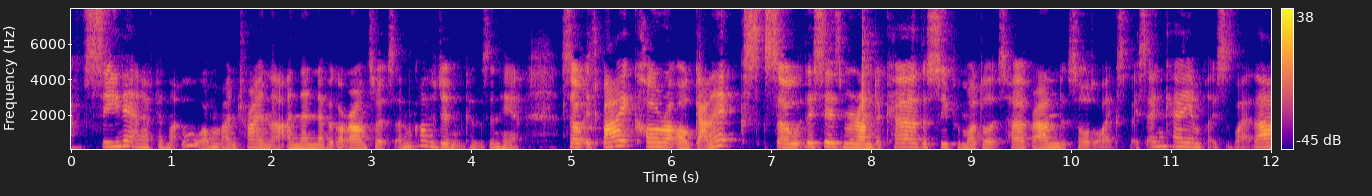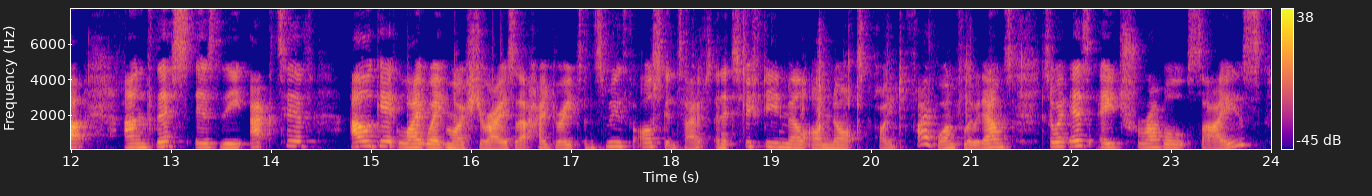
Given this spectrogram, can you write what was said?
I've seen it and I've been like, oh, I wouldn't mind trying that. And then never got around to it. So I'm glad I didn't because it's in here. So it's by KORA Organics. So this is Miranda Kerr, the supermodel. It's her brand. It's sold at like Space NK and places like that. And this is the Active Algae Lightweight Moisturiser, hydrates and smooth for all skin types, and it's 15ml or 0.51 fluid ounce. So it is a travel size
